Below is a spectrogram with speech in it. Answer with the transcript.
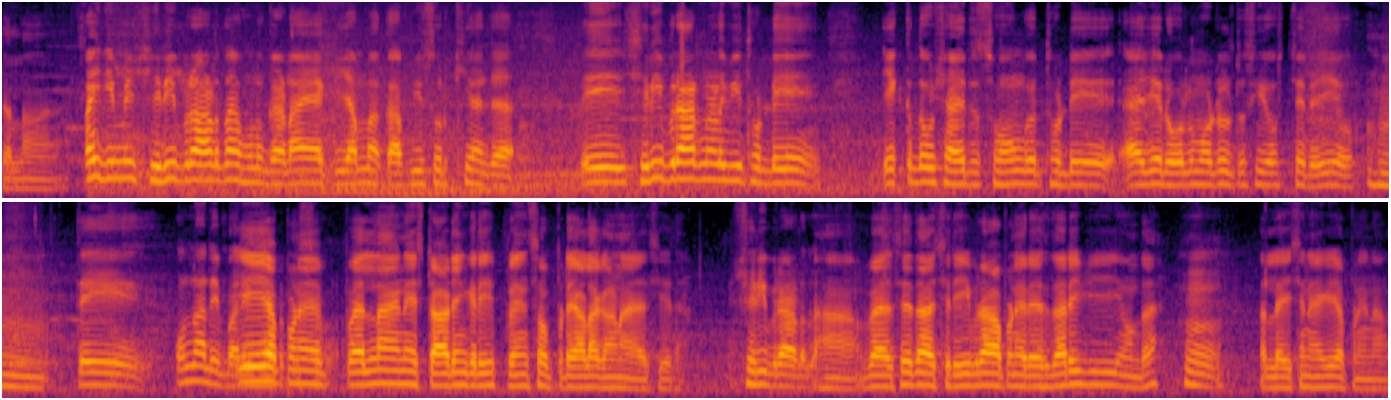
ਚੱਲਾਂ ਭਾਈ ਜਿਵੇਂ ਸ਼੍ਰੀ ਬਰਾੜ ਦਾ ਹੁਣ ਗਾਣਾ ਹੈ ਕਿ ਯਾਮਾ ਕਾਫੀ ਸੁਰਖੀਆਂ 'ਚ ਤੇ ਸ਼੍ਰੀ ਬਰਾੜ ਨਾਲ ਵੀ ਤੁਹਾਡੇ ਇੱਕ ਦੋ ਸ਼ਾਇਦ Song ਤੁਹਾਡੇ ਐਜ ਏ ਰੋਲ ਮਾਡਲ ਤੁਸੀਂ ਉਸ 'ਚ ਰਹੇ ਹੋ। ਹੂੰ। ਤੇ ਉਹਨਾਂ ਦੇ ਬਾਰੇ ਇਹ ਆਪਣੇ ਪਹਿਲਾਂ ਇਹਨੇ ਸਟਾਰਟਿੰਗ ਕਰੀ ਪ੍ਰਿੰਸ ਆਫ ਪਟਿਆਲਾ ਗਾਣਾ ਆਇਆ ਸੀ ਇਹਦਾ। ਸ਼੍ਰੀ ਬਰਾੜ ਦਾ। ਹਾਂ ਵੈਸੇ ਤਾਂ ਸ਼ਰੀਫਰਾ ਆਪਣੇ ਰਿਸ਼ਤੇਦਾਰੀ ਵੀ ਆਉਂਦਾ ਹੂੰ। ਰਿਲੇਸ਼ਨ ਹੈਗੇ ਆਪਣੇ ਨਾਲ।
